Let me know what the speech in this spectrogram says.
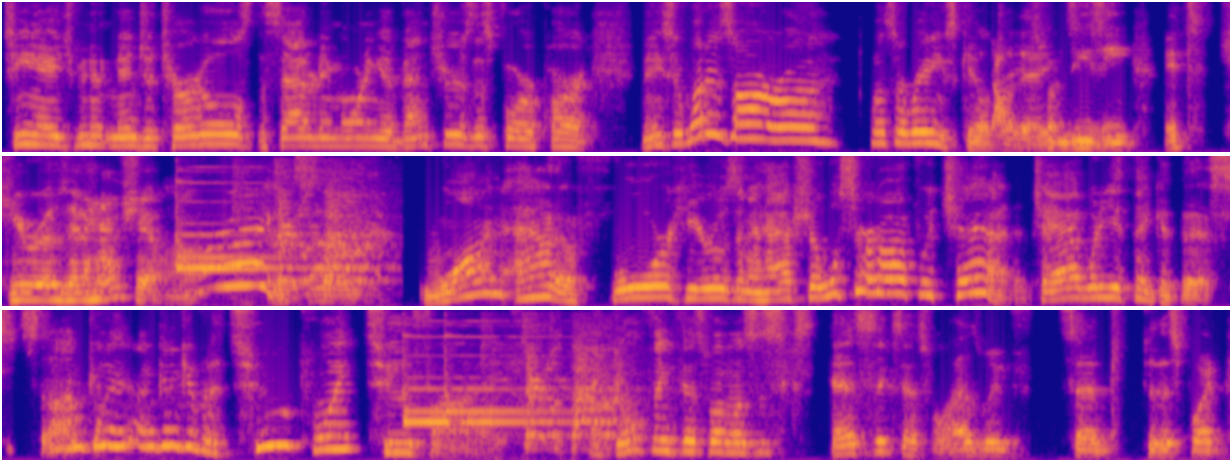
Teenage Mutant Ninja Turtles: The Saturday Morning Adventures. This four-part mini. So, what is our uh, what's our rating scale Oh, today? this one's easy. It's Heroes and a Half Shell. All right. So one out of four heroes and a half show. We'll start off with Chad. Chad, what do you think of this? So I'm gonna I'm gonna give it a two point two five. I don't think this one was as, as successful as we've said to this point.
